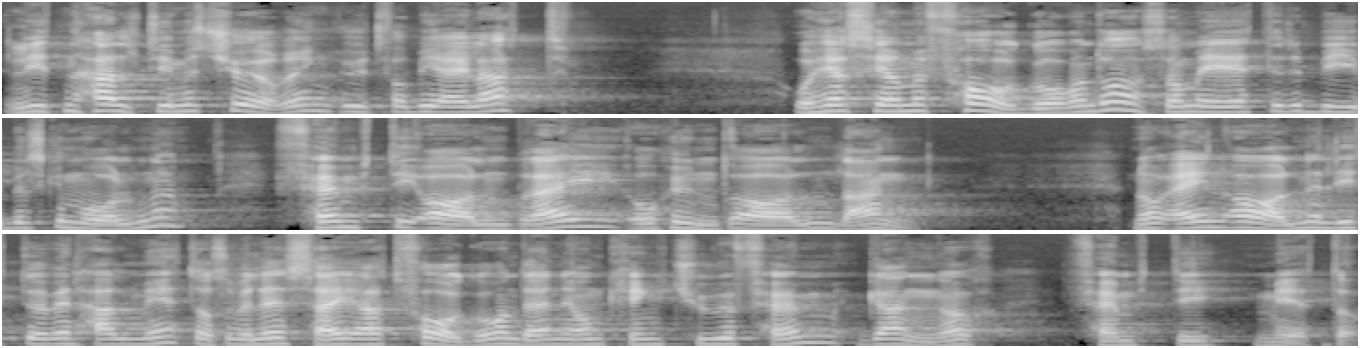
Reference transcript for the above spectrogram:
en liten halvtimes kjøring ut forbi Eilat. Og Her ser vi forgården, da, som er etter de bibelske målene. 50 alen brei og 100 alen lang. Når en alen er litt over en halv meter, så vil jeg si at forgården den er omkring 25 ganger 50 meter.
